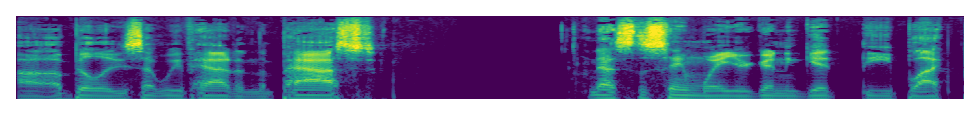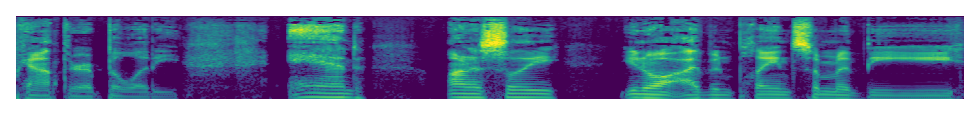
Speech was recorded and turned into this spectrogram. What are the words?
uh, abilities that we've had in the past. That's the same way you're going to get the Black Panther ability. And honestly, you know, I've been playing some of the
